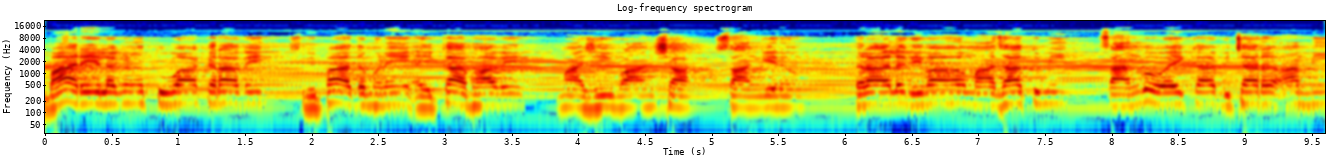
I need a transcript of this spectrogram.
बारे लग्न तुवा करावे. श्रीपाद म्हणे ऐका भावे. माझी वांशा सांगेन. कराल विवाह माझा तुम्ही. सांगो ऐका विचार आम्ही.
